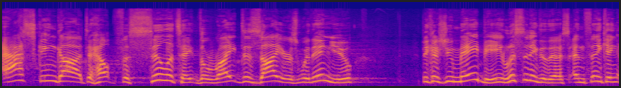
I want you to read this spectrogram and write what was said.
asking God to help facilitate the right desires within you because you may be listening to this and thinking,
